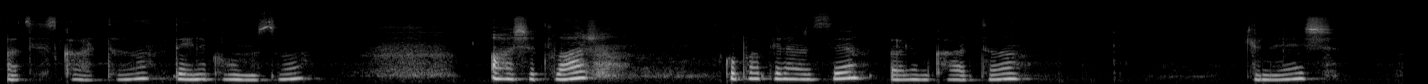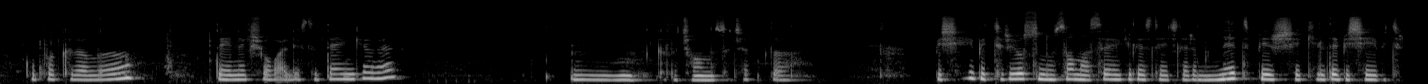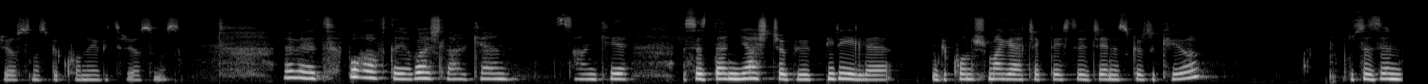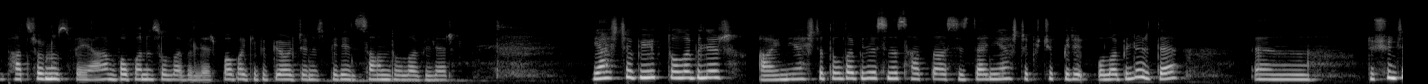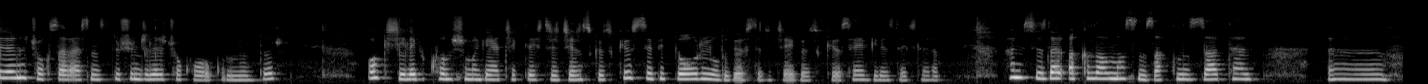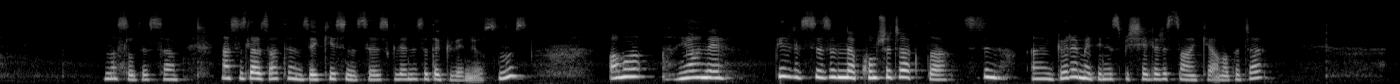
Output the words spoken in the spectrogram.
Aziz kartı, değnek olması, aşıklar, kupa prensi, ölüm kartı, güneş, kupa kralı, değnek şövalyesi, denge ve hmm, kılıç olması çıktı. Bir şeyi bitiriyorsunuz ama sevgili izleyicilerim net bir şekilde bir şeyi bitiriyorsunuz, bir konuyu bitiriyorsunuz. Evet, bu haftaya başlarken sanki sizden yaşça büyük biriyle bir konuşma gerçekleştireceğiniz gözüküyor. Bu sizin patronunuz veya babanız olabilir. Baba gibi gördüğünüz bir insan da olabilir. Yaşça büyük de olabilir. Aynı yaşta da olabilirsiniz. Hatta sizden yaşça küçük biri olabilir de e, düşüncelerini çok seversiniz. Düşünceleri çok olgunludur. O kişiyle bir konuşma gerçekleştireceğiniz gözüküyor. Size bir doğru yolu göstereceği gözüküyor sevgili izleyicilerim. Hani sizler akıl almazsınız. Aklınız zaten e, nasıl desem yani sizler zaten zekisiniz. Sezgilerinize de güveniyorsunuz. Ama yani biri sizinle konuşacak da sizin e, göremediğiniz bir şeyleri sanki anlatacak.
